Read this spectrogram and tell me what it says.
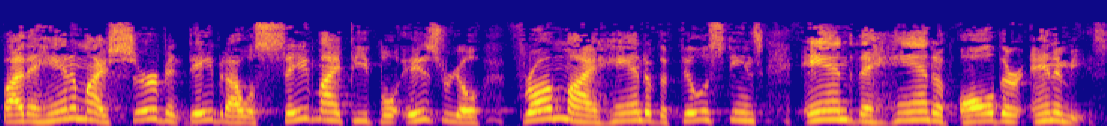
by the hand of my servant David, I will save my people Israel from my hand of the Philistines and the hand of all their enemies.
